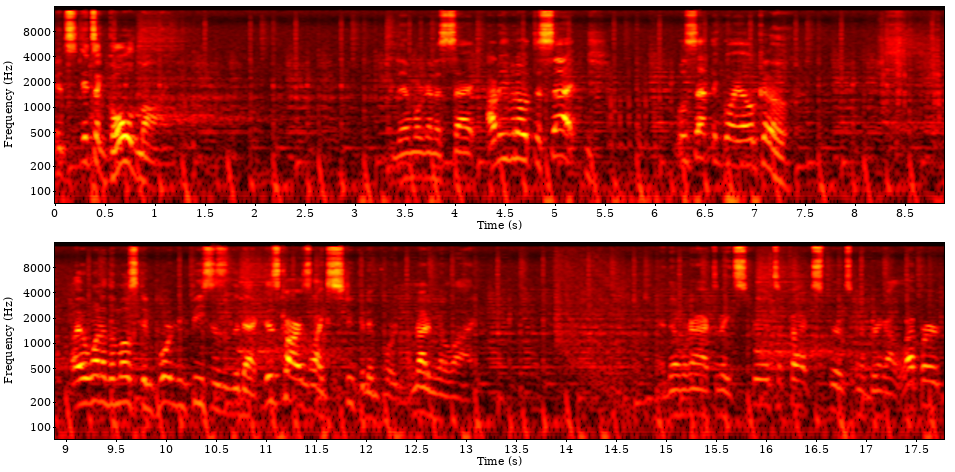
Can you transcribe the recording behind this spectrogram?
it's, it's a gold mine. Then we're gonna set, I don't even know what to set. We'll set the Goyoko. Like one of the most important pieces of the deck. This card is like stupid important. I'm not even gonna lie. And then we're gonna activate Spirit's effect. Spirit's gonna bring out Leopard.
